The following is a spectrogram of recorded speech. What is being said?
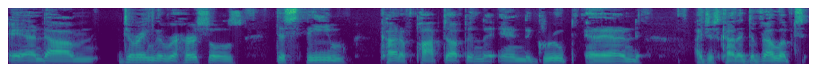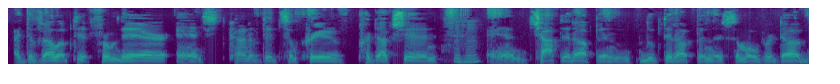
and um, during the rehearsals this theme kind of popped up in the in the group and I just kind of developed I developed it from there and kind of did some creative production mm-hmm. and chopped it up and looped it up and there's some overdubs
